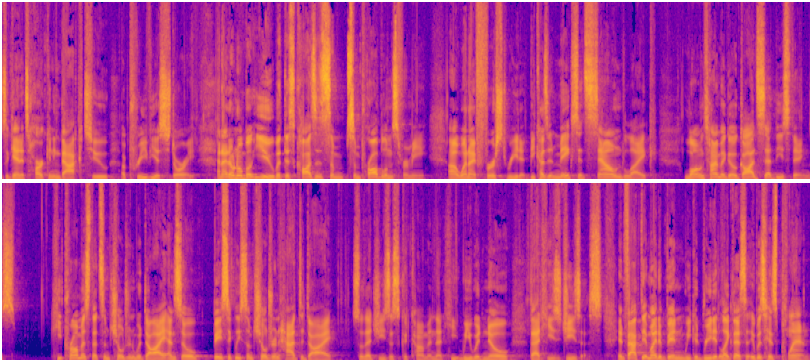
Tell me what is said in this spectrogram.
So again, it's hearkening back to a previous story. And I don't know about you, but this causes some, some problems for me uh, when I first read it because it makes it sound like long time ago God said these things. He promised that some children would die, and so basically some children had to die so that Jesus could come and that he, we would know that he's Jesus. In fact, it might have been, we could read it like this it was his plan.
